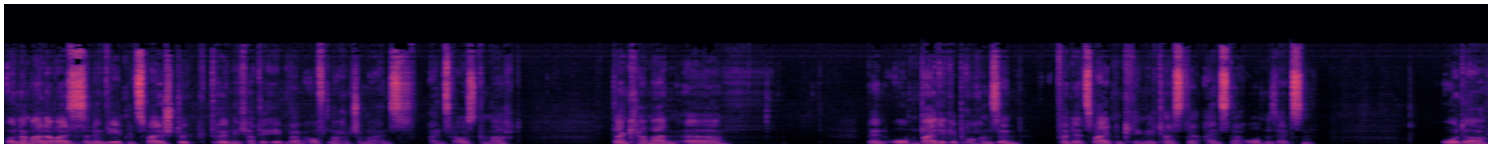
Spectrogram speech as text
und normalerweise sind in jedem zwei Stück drin. Ich hatte eben beim Aufmachen schon mal eins, eins rausgemacht. Dann kann man, äh, wenn oben beide gebrochen sind, von der zweiten Klingeltaste eins nach oben setzen. Oder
